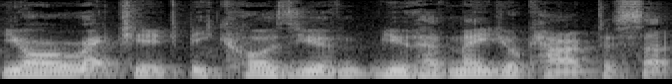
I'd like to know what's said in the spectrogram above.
you are wretched because you have you have made your character so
